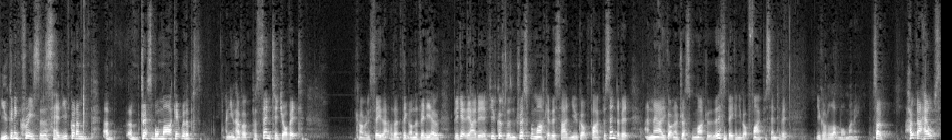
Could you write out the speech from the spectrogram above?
you can increase, as I said, you've got a, a, a addressable market with a, and you have a percentage of it you can't really see that, I don't think, on the video, but you get the idea. If you've got an addressable market this side and you've got 5% of it, and now you've got an addressable market this big and you've got 5% of it, you've got a lot more money. So, hope that helps.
